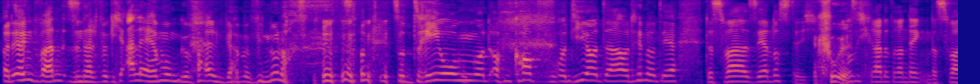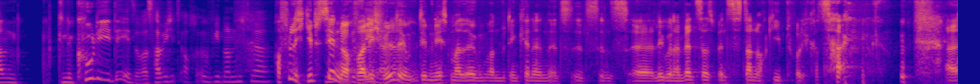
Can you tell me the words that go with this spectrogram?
Und irgendwann sind halt wirklich alle Hemmungen gefallen. Wir haben irgendwie nur noch so, so Drehungen und auf dem Kopf und hier und da und hin und her. Das war sehr lustig. Cool. Muss ich gerade dran denken. Das war ein, eine coole Idee. Sowas habe ich auch irgendwie noch nicht mehr. Hoffentlich gibt es den noch, weil ich gesehen, will dem, demnächst mal irgendwann mit den Kindern ins, ins, ins äh, Legoland, wenn es das, wenn's das dann noch gibt, wollte ich gerade sagen. Äh,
